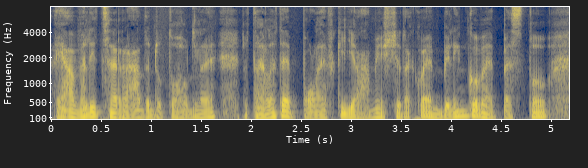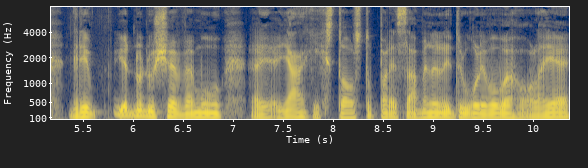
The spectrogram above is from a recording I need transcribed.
A já velice rád do tohohle, do téhleté polévky dělám ještě takové bylinkové pesto, kdy jednoduše vemu eh, nějakých 100-150 ml olivového oleje,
